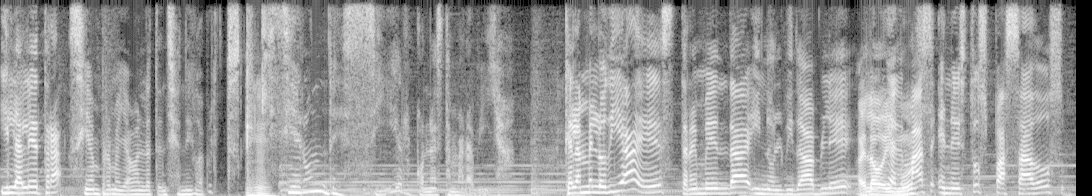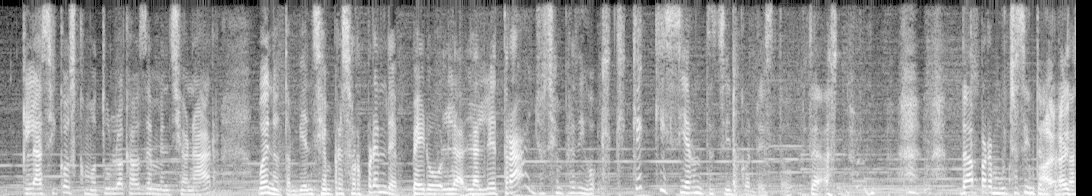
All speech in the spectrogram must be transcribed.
y la letra siempre me llama la atención. Digo, a ver, ¿qué quisieron decir con esta maravilla? Que la melodía es tremenda, inolvidable. Ahí la. Y además, en estos pasados clásicos, como tú lo acabas de mencionar, bueno, también siempre sorprende, pero la, la letra, yo siempre digo, ¿qué, qué- qué quisieron decir con esto? O sea, da para muchas hay interpretaciones.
